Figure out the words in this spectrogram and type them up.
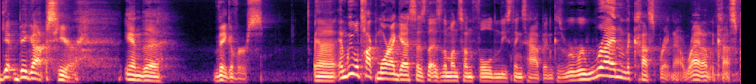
get big ups here in the Vegaverse. Uh, and we will talk more, I guess, as the, as the months unfold and these things happen, because we're, we're right on the cusp right now, right on the cusp.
